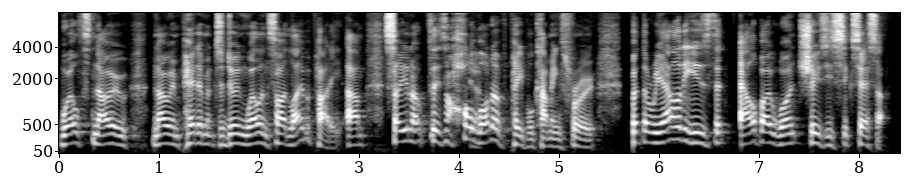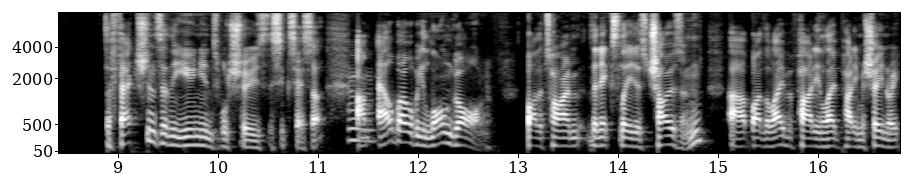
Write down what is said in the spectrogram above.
wealth's no, no impediment to doing well inside Labor Party. Um, so, you know, there's a whole yeah. lot of people coming through. But the reality is that Albo won't choose his successor. The factions and the unions will choose the successor. Mm. Albo will be long gone by the time the next leader is chosen uh, by the Labor Party and Labor Party machinery.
